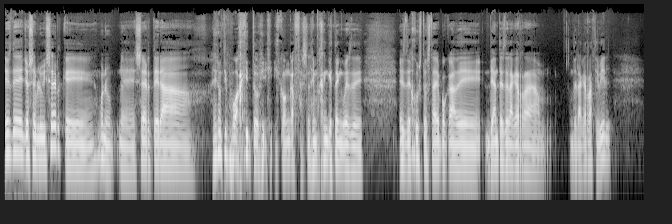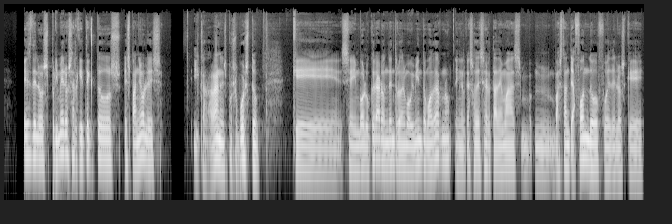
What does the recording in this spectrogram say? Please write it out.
Es de Josep Louis Sert, que, bueno, eh, Sert era, era un tipo bajito y, y con gafas. La imagen que tengo es de, es de justo esta época de, de antes de la guerra de la guerra civil. Es de los primeros arquitectos españoles y catalanes, por supuesto, que se involucraron dentro del movimiento moderno. En el caso de Sert, además, mm, bastante a fondo, fue de los que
